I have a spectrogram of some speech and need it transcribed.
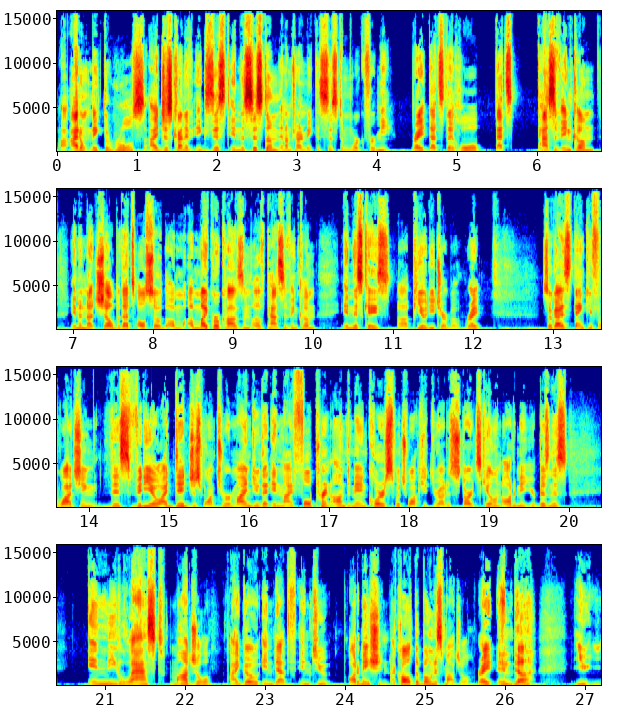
I don't make the rules. I just kind of exist in the system, and I'm trying to make the system work for me. Right? That's the whole. That's passive income in a nutshell. But that's also a, a microcosm of passive income. In this case, uh, POD Turbo. Right? So, guys, thank you for watching this video. I did just want to remind you that in my full print on demand course, which walks you through how to start, scale, and automate your business, in the last module, I go in depth into automation. I call it the bonus module, right? And uh, you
